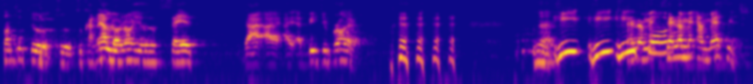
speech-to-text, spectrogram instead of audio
something to to to Canelo, no, you know, say that I, I beat your brother. he he he send, fought, a, send a, a message.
